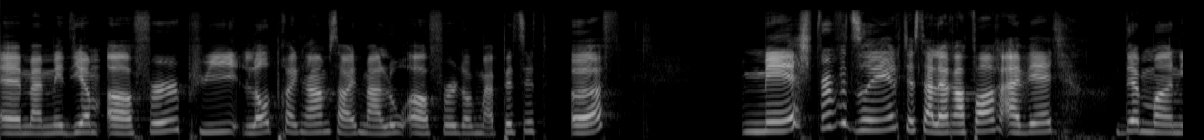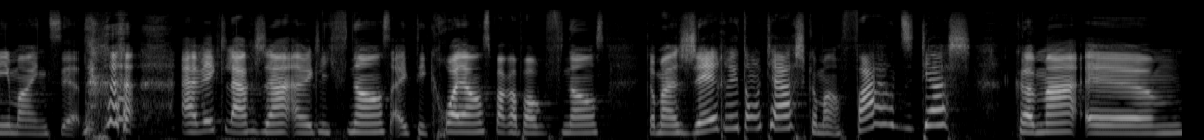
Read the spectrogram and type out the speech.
euh, ma medium offer. Puis l'autre programme, ça va être ma low offer, donc ma petite off. Mais je peux vous dire que ça a le rapport avec the money mindset. avec l'argent, avec les finances, avec tes croyances par rapport aux finances, comment gérer ton cash, comment faire du cash, comment euh,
